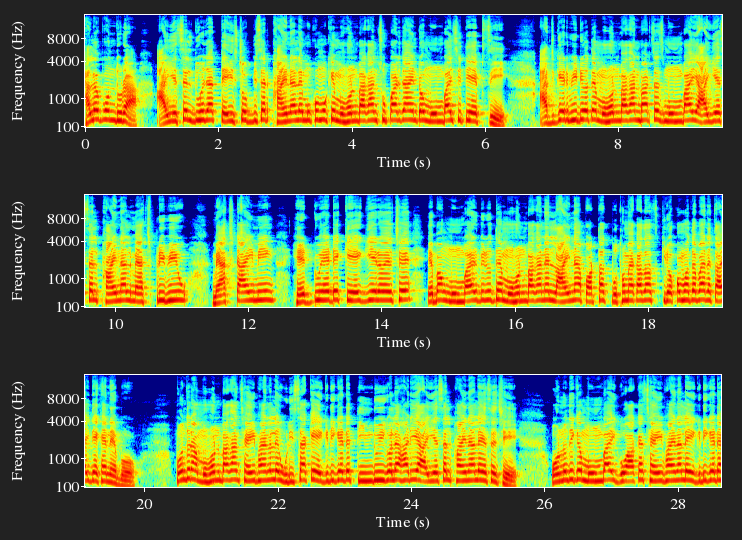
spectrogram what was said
হ্যালো বন্ধুরা আইএসএল দু হাজার তেইশ চব্বিশের ফাইনালে মুখোমুখি মোহনবাগান সুপার জায়েন্ট ও মুম্বাই সিটি এফসি আজকের ভিডিওতে Mohun Bagan versus Mumbai ISL final match preview, match timing, head to হেডে কে এগিয়ে রয়েছে এবং মুম্বাইয়ের বিরুদ্ধে মোহনবাগানের লাইন আপ অর্থাৎ প্রথম একাদশ কীরকম হতে পারে তাই দেখে নেব। বন্ধুরা, মোহনবাগান সেমিফাইনালে উড়িষ্যাকে এগ্রিগেটে তিন দুই গোলে হারিয়ে আইএসএল ফাইনালে এসেছে। অন্যদিকে মুম্বাই গোয়াকে সেমিফাইনালে এগ্রিগেটে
